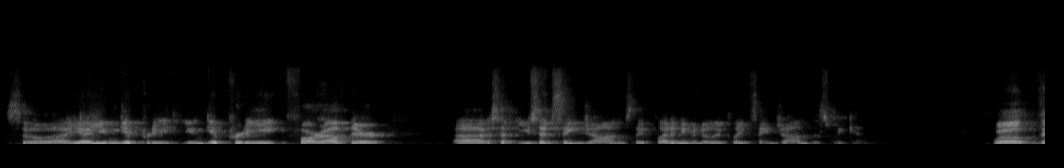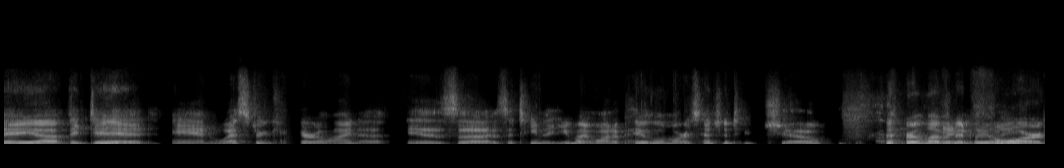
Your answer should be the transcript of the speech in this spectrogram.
So uh, yeah, you can get pretty you can get pretty far out there. Uh, so you said St. John's. They I didn't even know they played St. John's this weekend. Well, they uh, they did, and Western Carolina is uh, is a team that you might want to pay a little more attention to, Joe. They're eleven yeah, clearly, and four.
